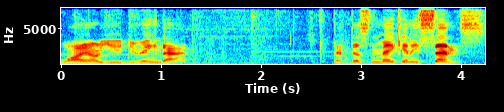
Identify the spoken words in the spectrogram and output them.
Why are you doing that? That doesn't make any sense.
